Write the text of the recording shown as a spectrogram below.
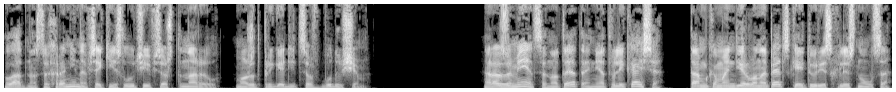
Ладно, сохрани на всякий случай все, что нарыл, может пригодиться в будущем. Разумеется, но ты это, не отвлекайся. Там командир вон опять с Кайтури схлестнулся.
